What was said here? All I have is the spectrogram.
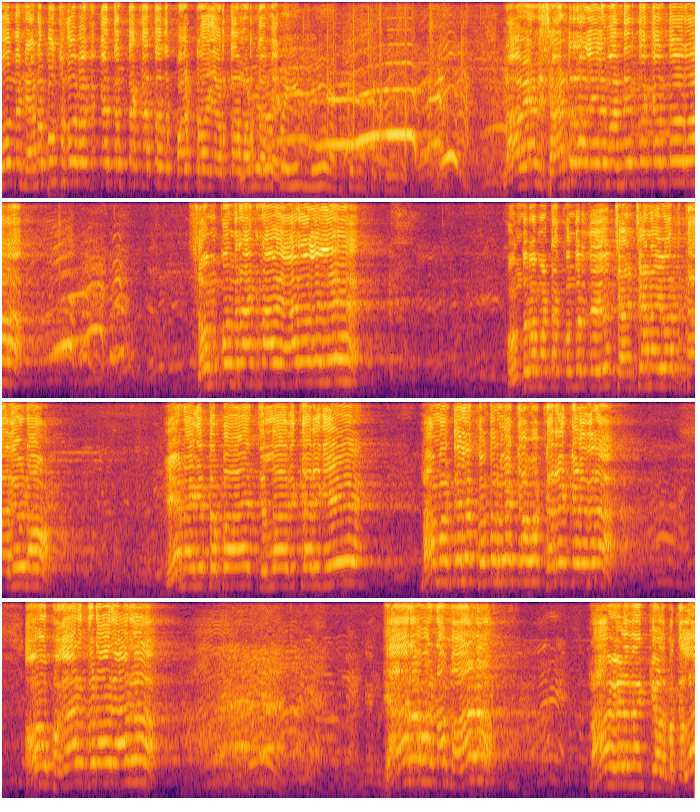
ಮುಂದೆ ನೆನಪಿಸ್ಕೋಬೇಕಂತಕ್ಕಂಥದ್ದು ಪಟ್ಟವಾಗಿ ಅರ್ಥ ಮಾಡ್ಕೋಬೇಕು. ನಾವೇನು ಶಾಂಡ್ರಾಲಿಯಲ್ಲಿ ಬಂದಿರ್ತಕ್ಕಂಥವ್ರು? ಸುಮ್ ಕುಂದ್ರಾಕ್ ನಾವ್ ಯಾರಲ್ಲಿ ಚಂಚನ ಇವತ್ತು ಕಾದೀವಿ ನಾವು ಏನಾಗಿತ್ತಪ್ಪ, ಜಿಲ್ಲಾಧಿಕಾರಿಗೆ? ನಮ್ಮಂತೆಲ್ಲ ಕುಂದಿರ್ಬೇಕು, ಅವ ಕರೆ ಕೇಳಿದ್ರ. ಅವ ಪಗಾರ ಕೊಡೋರು ಯಾರು? ಯಾರವ? ನಮ್ಮ ಆಳ. ನಾವ್ ಹೇಳ್ದಂಗೆ ಕೇಳ್ಬೇಕಲ್ಲ?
